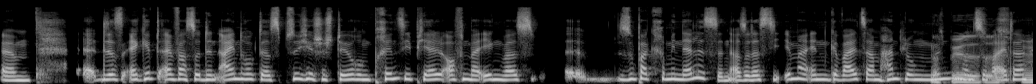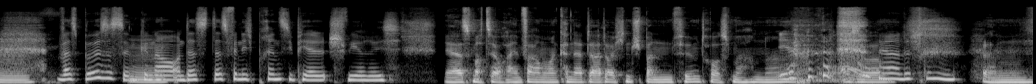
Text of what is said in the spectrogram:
ähm, äh, das ergibt einfach so den Eindruck, dass psychische Störungen prinzipiell offenbar irgendwas äh, super Kriminelles sind, also dass die immer in gewaltsamen Handlungen münden und so weiter, mhm. was Böses sind, mhm. genau. Und das, das finde ich prinzipiell schwierig. Ja, es macht es ja auch einfacher, man kann ja dadurch einen spannenden Film draus machen. Ne? Ja. Also, ja, das stimmt. Ähm,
